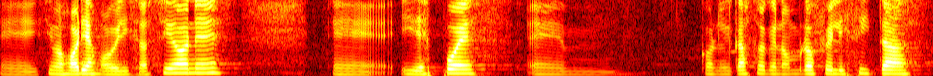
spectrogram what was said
eh, hicimos varias movilizaciones eh, y después, em, con el caso que nombró Felicitas,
